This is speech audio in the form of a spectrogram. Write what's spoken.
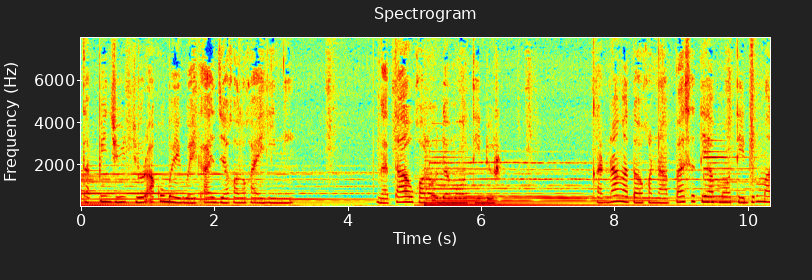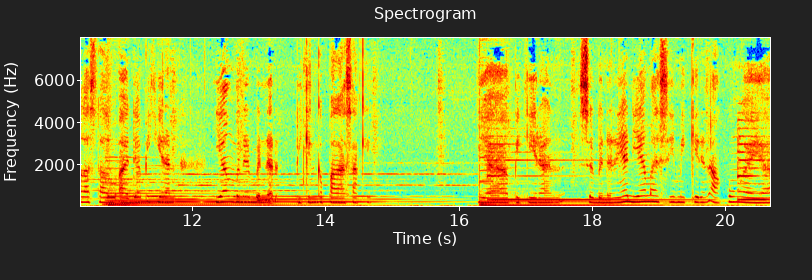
Tapi jujur aku baik-baik aja kalau kayak gini. Gak tahu kalau udah mau tidur. Karena gak tahu kenapa setiap mau tidur malah selalu ada pikiran yang bener-bener bikin kepala sakit. Ya pikiran sebenarnya dia masih mikirin aku gak ya?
